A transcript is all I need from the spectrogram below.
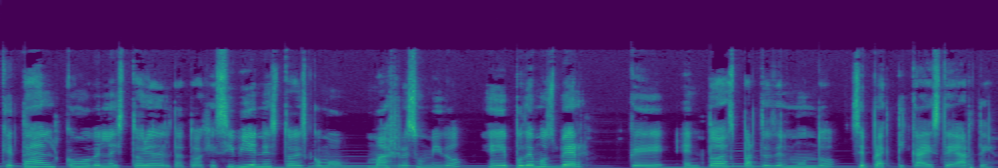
¿Qué tal? ¿Cómo ven la historia del tatuaje? Si bien esto es como más resumido, eh, podemos ver que en todas partes del mundo se practica este arte.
